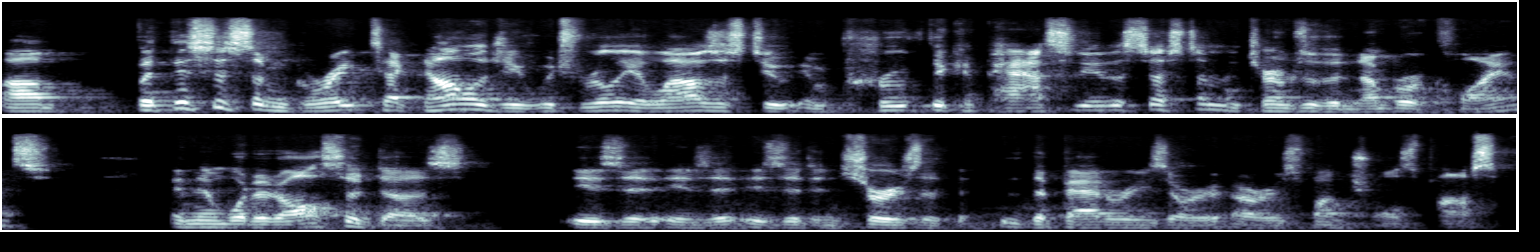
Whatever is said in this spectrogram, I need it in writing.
Um, but this is some great technology which really allows us to improve the capacity of the system in terms of the number of clients And then what it also does is it, is it, is it ensures that the, the batteries are, are as functional as possible.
